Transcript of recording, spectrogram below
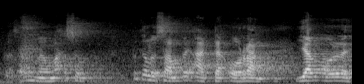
Rasulullah memang masuk. Tapi kalau sampai ada orang yang oleh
